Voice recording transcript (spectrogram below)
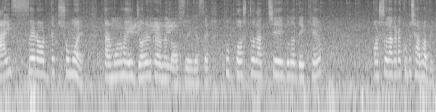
লাইফের অর্ধেক সময় তার মনে হয় এই জ্বরের কারণে লস হয়ে গেছে। খুব কষ্ট লাগছে এগুলো দেখে। কষ্ট লাগাটা খুবই স্বাভাবিক।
